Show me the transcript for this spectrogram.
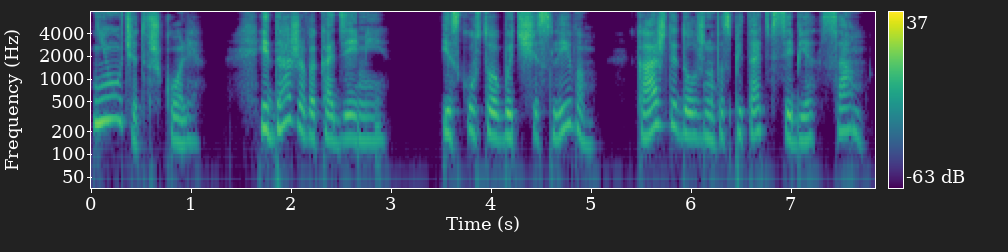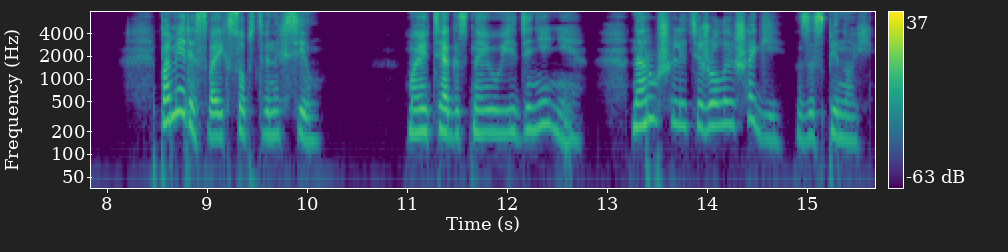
не учат в школе и даже в академии. Искусство быть счастливым каждый должен воспитать в себе сам, по мере своих собственных сил. Мое тягостное уединение нарушили тяжелые шаги за спиной.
